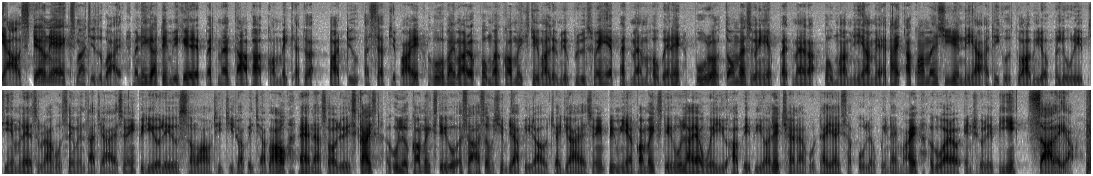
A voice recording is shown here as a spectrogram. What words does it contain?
Yeah Stone X မှာကျေးဇူးပါတယ်မနေ့ကတင်ပေးခဲ့တဲ့ Batman တာဖ comic အတွက် part 2အဆက်ဖြစ်ပါတယ်အခုအပိုင်းမှာတော့ပုံမှန် comics တွေမှာလိုမျိုး Bruce Wayne ရဲ့ Batman မဟုတ်ဘဲနဲ့ဘိုးတော် Thomas Wayne ရဲ့ Batman ကပုံမှန်မြင်ရမယ့်အတိုင်း Aquaman ရှိတဲ့နေရာအထိကိုတွားပြီးတော့ဘယ်လိုတွေပြင်မလဲဆိုတာကိုစိတ်ဝင်စားကြရဆိုရင်ဗီဒီယိုလေးကိုဆုံးအောင်အထိကြည့်သွားပေးကြပါဦး and as always guys အခုလို comics တွေကိုအစအဆုံးရှင်းပြပေးတာကိုကြိုက်ကြရဆိုရင် premium comics တွေကိုလာရောက်ဝယ်ယူအားပေးပြီးတော့လည်း channel ကိုတိုက်ရိုက် support လုပ်ပေးနိုင်ပါတယ်အခုကတော့ intro လေးပြီးရင်စလိုက်အောင်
